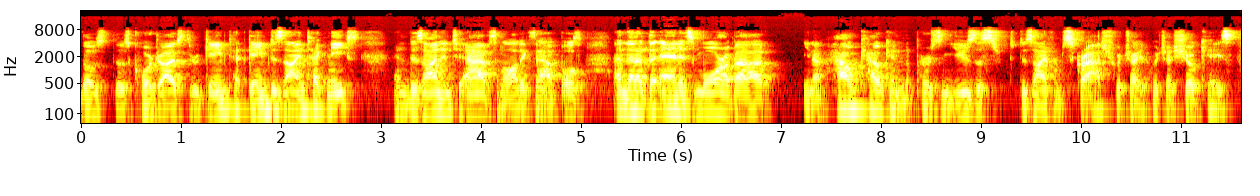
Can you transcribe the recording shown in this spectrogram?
those those core drives through game te- game design techniques and design into apps and a lot of examples. And then at the end, it's more about you know how how can a person use this design from scratch, which I which I showcase.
